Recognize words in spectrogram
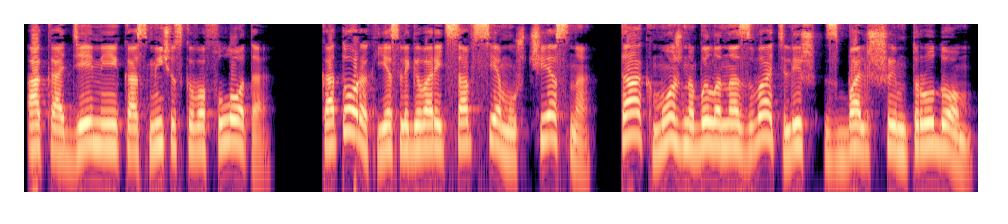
Академии космического флота, которых, если говорить совсем уж честно, так можно было назвать лишь с большим трудом.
